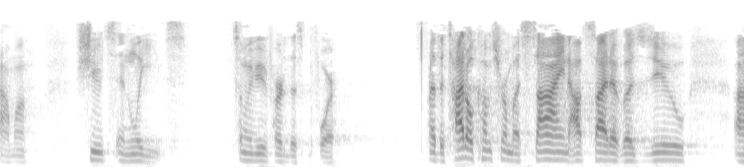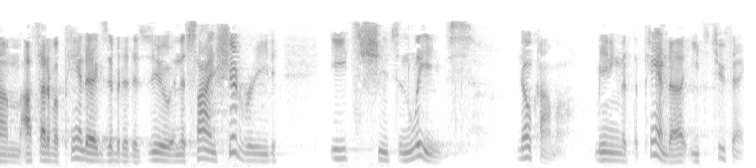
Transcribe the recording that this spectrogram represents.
comma, Shoots and Leaves. Some of you have heard this before. Uh, the title comes from a sign outside of a zoo, um, outside of a panda exhibit at a zoo, and the sign should read, Eats, Shoots, and Leaves. No comma, meaning that the panda eats two things,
